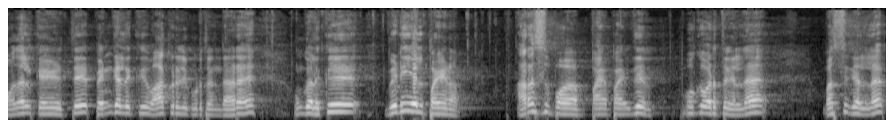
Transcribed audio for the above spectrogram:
முதல் கையெழுத்து பெண்களுக்கு வாக்குறுதி கொடுத்திருந்தாரு. உங்களுக்கு விடியல் பயணம் அரசு ப- ப- இது போக்குவரத்துகளில் பஸ்ஸுகளில்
